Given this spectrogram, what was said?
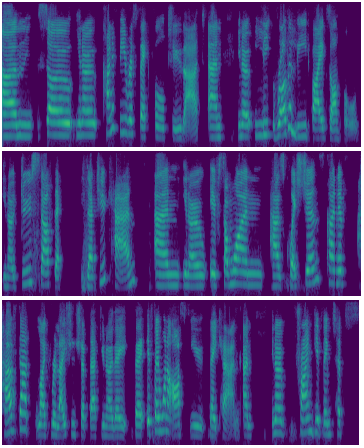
Um, so, you know, kind of be respectful to that and, you know, rather lead by example, you know, do stuff that that you can and you know if someone has questions kind of have that like relationship that you know they they if they want to ask you they can. And you know try and give them tips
